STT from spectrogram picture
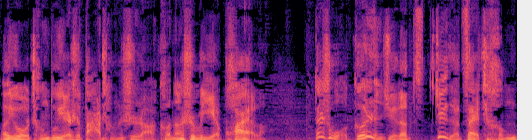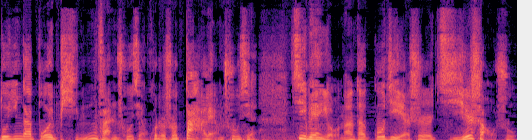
哎呦，成都也是大城市啊，可能是不是也快了？但是我个人觉得，这个在成都应该不会频繁出现，或者说大量出现，即便有呢，它估计也是极少数，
